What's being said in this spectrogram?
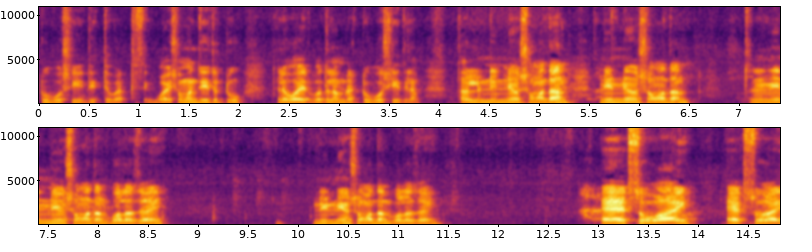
টু বসিয়ে দিতে পারতেছি। ওয়াই সমান যেহেতু টু তাহলে ওয়াইয়ের বদলে আমরা টু বসিয়ে দিলাম। তাহলে নির্ণয় সমাধান নির্ণয় সমাধান নির্ণয় সমাধান বলা যায় নির্ণয় সমাধান বলা যায়। X Y X Y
